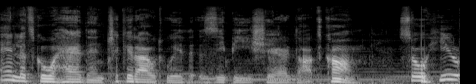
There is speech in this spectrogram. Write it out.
And let's go ahead and check it out with zippyshare.com so here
